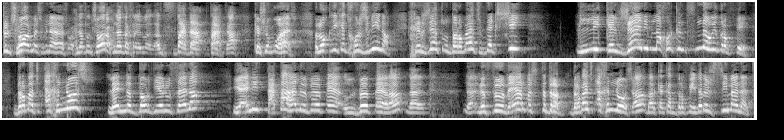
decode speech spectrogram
ثلاث شهور ما شفناهاش. وحنا ثلاث شهور وحنا داخلين الصداع تاع طاحت كنشوفوهاش. الوقت اللي كتخرج لينا خرجات وضربات في داك الشيء اللي كان الجانب الآخر كنتسناو يضرب فيه. ضربات اخنوش لأن الدور ديالو سالا يعني تعطاها le feu vert ال feu vert le feu vert باش تضرب. ضربات اخنوش ها؟ بركا كتضرب فيه دابا جوج سيمانات.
